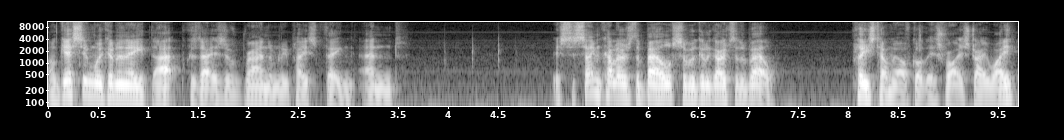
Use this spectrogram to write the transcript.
I'm guessing we're going to need that because that is a randomly placed thing. And it's the same colour as the bell, so we're going to go to the bell. Please tell me I've got this right straight away.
